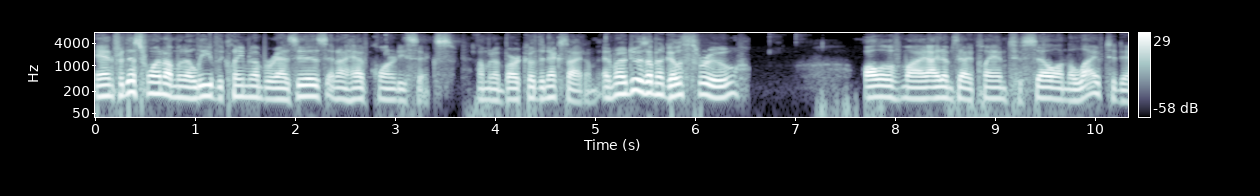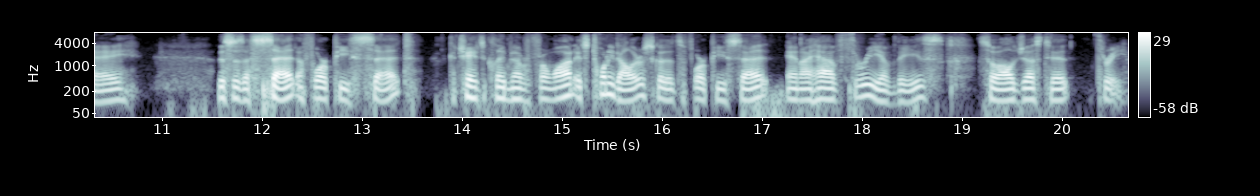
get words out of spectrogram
And for this one, I'm going to leave the claim number as is, and I have quantity six. I'm going to barcode the next item. And what I'm going to do is I'm going to go through all of my items that I plan to sell on the live today. This is a set, a four-piece set. I can change the claim number if I want. It's $20 because it's a four-piece set, and I have three of these, so I'll just hit three.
